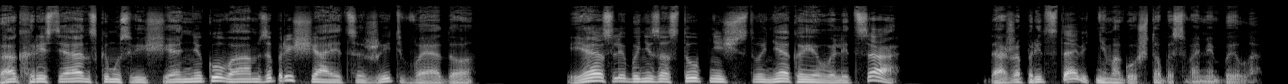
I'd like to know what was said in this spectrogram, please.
Как христианскому священнику вам запрещается жить в Эдо. Если бы не заступничество некоего лица, даже представить не могу, что бы с вами было.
